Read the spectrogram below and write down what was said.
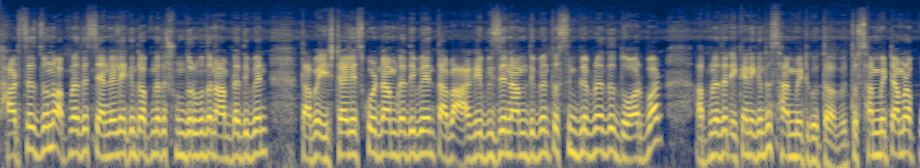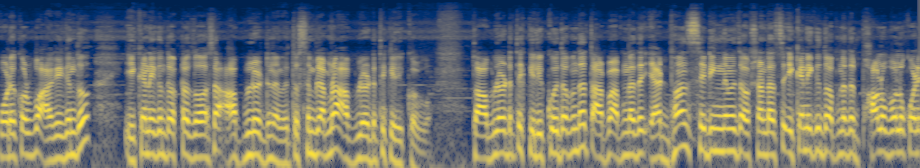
সার্চের জন্য আপনাদের চ্যানেলে কিন্তু আপনাদের সুন্দর মতো নামটা দিবেন, তারপর স্টাইলিশ করে নামটা দিবেন, তারপর আগে পিছিয়ে নাম দিবেন, তো সিম্পলি আপনাদের দেওয়ার পর আপনাদের এখানে কিন্তু সাবমিট করতে হবে। তো সাবমিটটা আমরা পরে করব, আগে কিন্তু এখানে কিন্তু একটা দেওয়া আছে আপলোড নামে, তো সিম্পলি আমরা আপলোডেতে ক্লিক করব। তো আপলোডেতে ক্লিক করে দেবেন, তারপর আপনাদের অ্যাডভান্স সেটিং নামে যে অপশানটা আছে, এখানে কিন্তু আপনাদের ভালো ভালো করে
